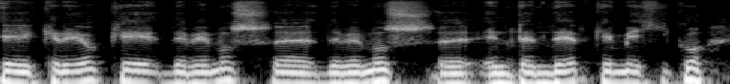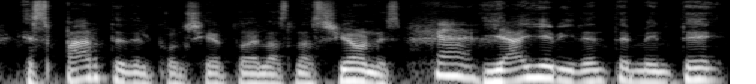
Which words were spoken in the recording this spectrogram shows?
eh, creo que debemos, eh, debemos eh, entender que México es parte del concierto de las naciones. Claro. Y hay evidentemente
